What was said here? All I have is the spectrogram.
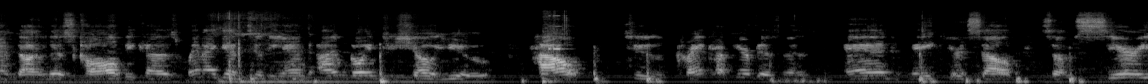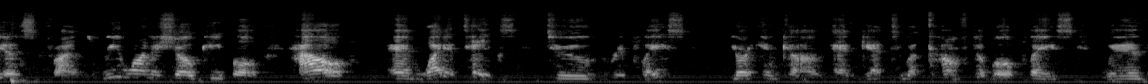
end on this call because when I get to the end, I'm going to show you how to crank up your business and make yourself some serious funds. We want to show people how and what it takes to replace your income and get to a comfortable place with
